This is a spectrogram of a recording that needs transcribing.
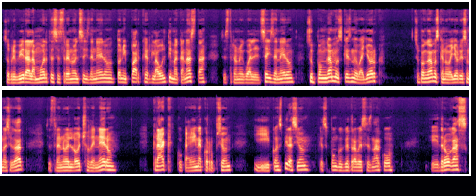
Sobrevivir a la muerte se estrenó el 6 de enero. Tony Parker, La última canasta, se estrenó igual el 6 de enero. Supongamos que es Nueva York. Supongamos que Nueva York es una ciudad. Se estrenó el 8 de enero crack, cocaína, corrupción y conspiración, que supongo que otra vez es narco y drogas.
